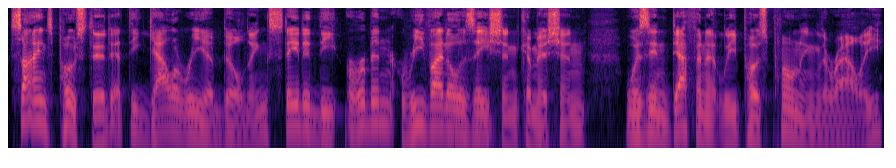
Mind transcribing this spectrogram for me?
Signs posted at the Galleria building stated the Urban Revitalization Commission was indefinitely postponing the rally.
